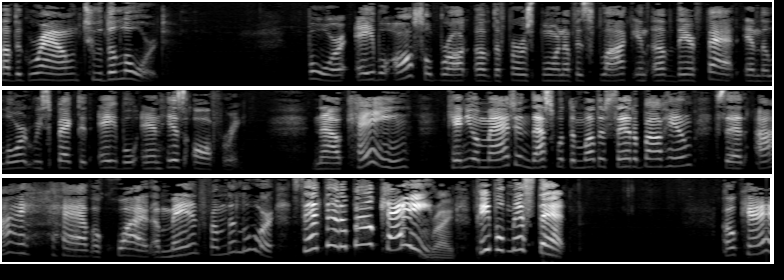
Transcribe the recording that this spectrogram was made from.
of the ground to the Lord. Four, Abel also brought of the firstborn of his flock and of their fat, and the Lord respected Abel and his offering. Now Cain, can you imagine? That's what the mother said about him. Said, "I have acquired a man from the Lord." Said that about Cain. Right. People miss that. Okay?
